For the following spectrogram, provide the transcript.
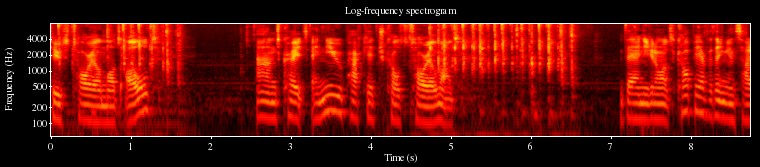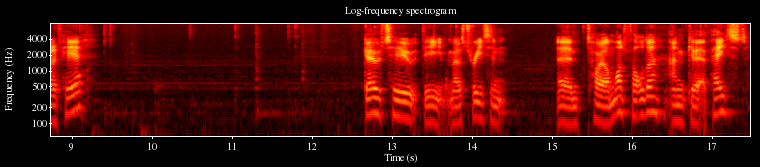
to tutorial mod old and create a new package called tutorial mod. Then you're going to want to copy everything inside of here. Go to the most recent um, tutorial mod folder and give it a paste.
